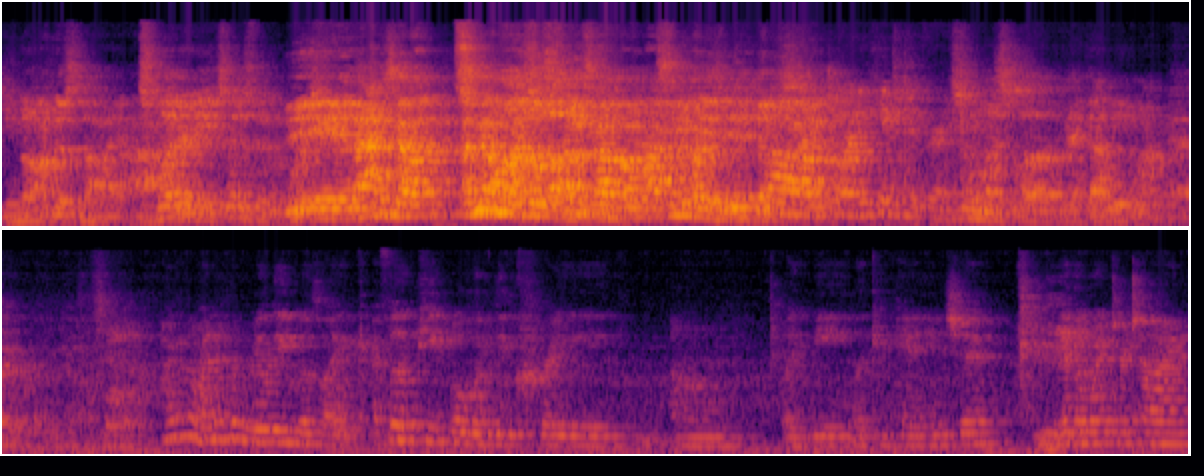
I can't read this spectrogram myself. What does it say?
You know, I'm just like I, Twitter, yeah, Twitter's been the worst. Yeah, like, I just got I just Too got much my love, little speech. I, man. I see how this Yeah. is like. Jordan, you came to the grave. Too much love, man. Got me in my bag right now. So, I don't know. I never really was like. I feel like people literally crave, um, like being like companionship in the winter time.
